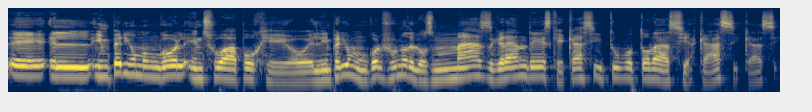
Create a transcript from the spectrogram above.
Eh, el imperio mongol en su apogeo. El imperio mongol fue uno de los más grandes que casi tuvo toda Asia, casi, casi.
